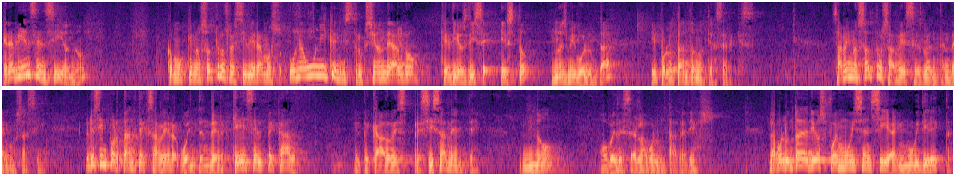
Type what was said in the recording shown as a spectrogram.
Era bien sencillo, ¿no? Como que nosotros recibiéramos una única instrucción de algo que Dios dice, esto no es mi voluntad y por lo tanto no te acerques. Saben, nosotros a veces lo entendemos así, pero es importante saber o entender qué es el pecado. El pecado es precisamente no obedecer la voluntad de Dios. La voluntad de Dios fue muy sencilla y muy directa.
